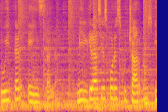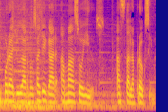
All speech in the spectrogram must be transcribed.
Twitter e Instagram. Mil gracias por escucharnos y por ayudarnos a llegar a más oídos. Hasta la próxima.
